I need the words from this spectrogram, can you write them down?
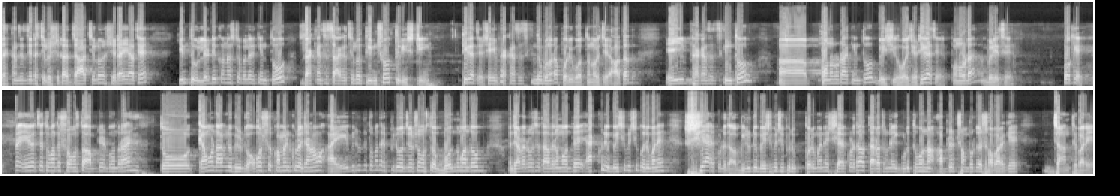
ভ্যাকান্সি যেটা ছিল, সেটা যা ছিল, সেটাই আছে। কিন্তু লেডি কনস্টেবলের কিন্তু ভ্যাকান্সিস আগে ছিল তিনশো তিরিশটি। ঠিক আছে? সেই ভ্যাকান্সিস কিন্তু বন্ধুরা পরিবর্তন হয়েছে। অর্থাৎ এই ভ্যাকান্সিস কিন্তু পনেরোটা কিন্তু বেশি হয়েছে। ঠিক আছে? পনেরোটা বেড়েছে। ওকে এই হচ্ছে তোমাদের সমস্ত আপডেট বন্ধুরা। তো কেমন লাগল ভিডিওটি অবশ্যই কমেন্ট করে জানাও। আর এই ভিডিওটি তোমাদের প্রিয় যে সমস্ত বন্ধু বান্ধব যারা রয়েছে, তাদের মধ্যে এক্ষুনি বেশি বেশি পরিমাণে শেয়ার করে দাও। ভিডিওটি বেশি বেশি পরি- পরিমাণে শেয়ার করে দাও, তারা জন্য এই গুরুত্বপূর্ণ আপডেট সম্পর্কে সবার আগে জানতে পারে।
